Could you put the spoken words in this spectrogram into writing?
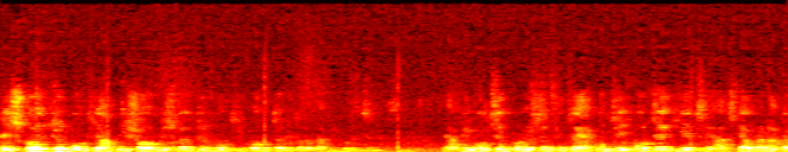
বেশ কয়েকজন আপনি বেশ কয়েকজন মন্ত্রী তারা দাবি করেছেন। আপনি বলছেন কিন্তু এখন পর্যায়ে গিয়েছে, আজকে আমরা ঢাকা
